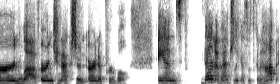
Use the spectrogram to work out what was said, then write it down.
earn love, earn connection, earn approval. And then eventually, guess what's going to happen?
